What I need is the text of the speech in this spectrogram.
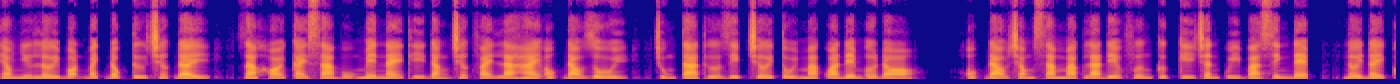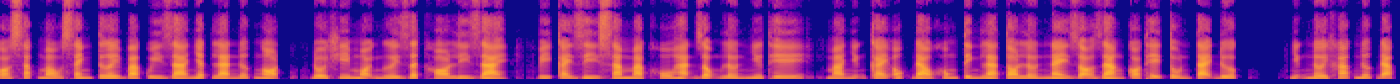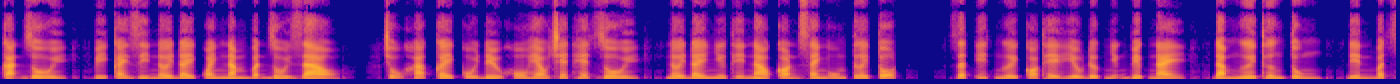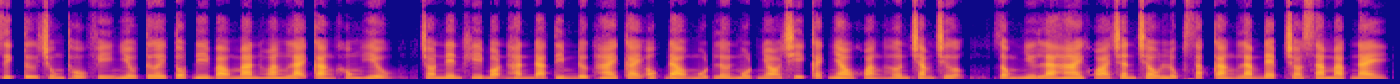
Theo như lời bọn bạch độc từ trước đây, ra khỏi cái xa vũ mê này thì đằng trước phải là hai ốc đảo rồi. Chúng ta thừa dịp trời tối mà qua đêm ở đó. Ốc đảo trong sa mạc là địa phương cực kỳ chân quý và xinh đẹp. Nơi đây có sắc màu xanh tươi và quý giá nhất là nước ngọt. Đôi khi mọi người rất khó lý giải, vì cái gì sa mạc khô hạn rộng lớn như thế, mà những cái ốc đảo không tính là to lớn này rõ ràng có thể tồn tại được. Những nơi khác nước đã cạn rồi, vì cái gì nơi đây quanh năm vẫn rùi rào, Chỗ khác cây cối đều khô héo chết hết rồi, nơi đây như thế nào còn xanh um tươi tốt. Rất ít người có thể hiểu được những việc này, đám người thương tùng, điền bất dịch từ trung thổ phì nhiêu tươi tốt đi vào man hoang lại càng không hiểu. Cho nên khi bọn hắn đã tìm được hai cái ốc đảo một lớn một nhỏ chỉ cách nhau khoảng hơn trăm trượng, giống như là hai khỏa chân châu lục sắc càng làm đẹp cho sa mạc này.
